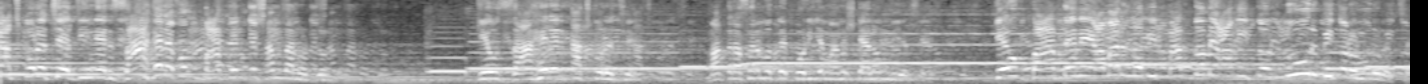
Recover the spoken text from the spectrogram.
কাজ করেছে দিনের জাহের এবং বাতেনকে সামলানোর জন্য। কেউ জাহেরের কাজ করেছে, মাদ্রাসার মধ্যে পড়িয়ে মানুষকে এলম দিয়েছে। কেউ বাতেনে আমার নবীর মাধ্যমে আমি তো নূর বিতরণ করেছে।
